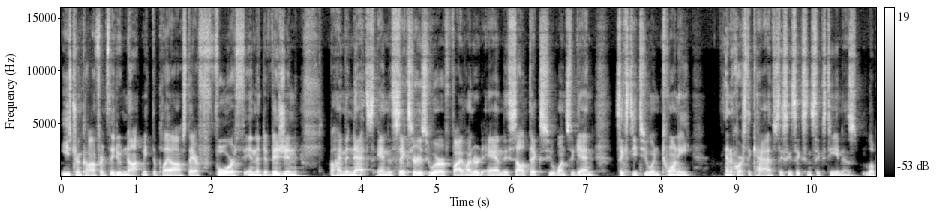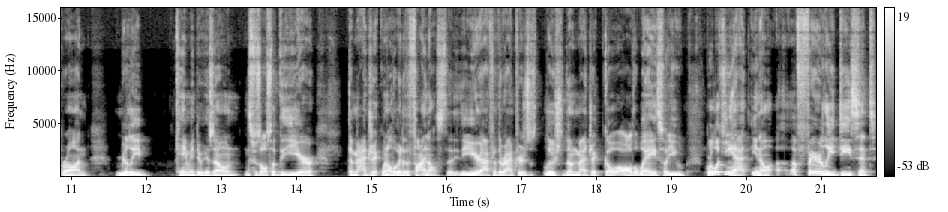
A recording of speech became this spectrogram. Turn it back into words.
Eastern Conference, they do not make the playoffs. They are fourth in the division behind the Nets and the Sixers, who are 500, and the Celtics, who once again 62 and 20, and of course the Cavs 66 and 16, as LeBron really came into his own. This was also the year the Magic went all the way to the finals. The, the year after the Raptors lose to the Magic go all the way. So you were looking at you know a fairly decent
